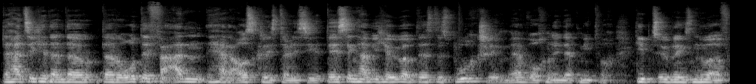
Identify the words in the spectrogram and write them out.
da hat sich ja dann der, der rote Faden herauskristallisiert. Deswegen habe ich ja überhaupt erst das Buch geschrieben, ja, Wochenende ab Mittwoch. Gibt es übrigens nur auf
